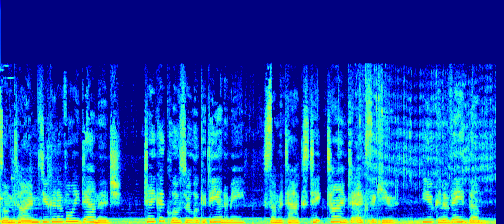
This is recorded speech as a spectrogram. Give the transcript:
Sometimes you can avoid damage. Take a closer look at the enemy. Some attacks take time to execute. You can evade them.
